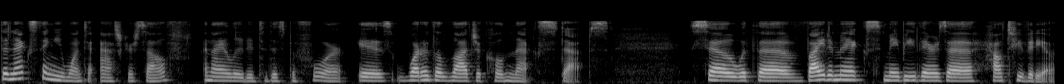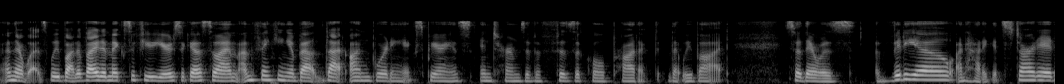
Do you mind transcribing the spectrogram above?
The next thing you want to ask yourself, and I alluded to this before, is what are the logical next steps? So with the Vitamix, maybe there's a how-to video, and there was. We bought a Vitamix a few years ago, so I'm I'm thinking about that onboarding experience in terms of a physical product that we bought. So there was a video on how to get started,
